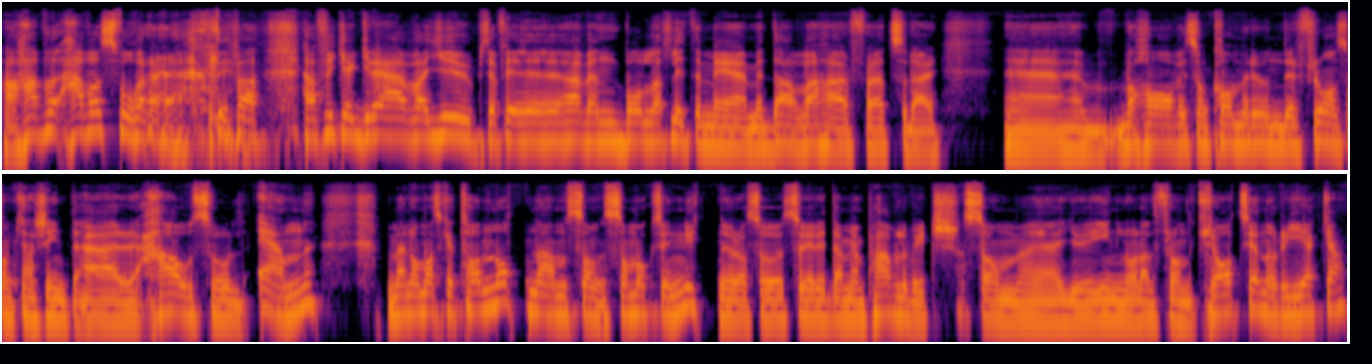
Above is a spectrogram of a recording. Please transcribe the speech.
Ja, här, var, här var svårare. Det var, här fick jag gräva djupt. Jag har även bollat lite med, med Dava här för att sådär. Eh, vad har vi som kommer underifrån som kanske inte är household än? Men om man ska ta något namn som, som också är nytt nu då, så, så är det Damian Pavlovic som eh, ju är inlånad från Kroatien och Rijeka.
